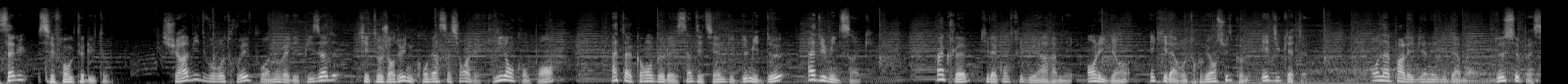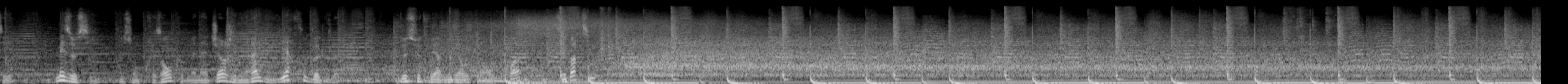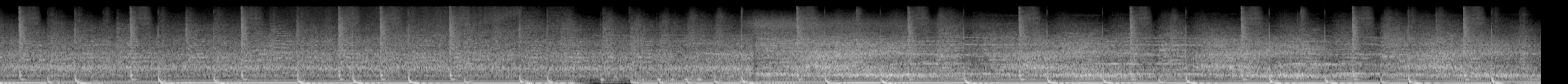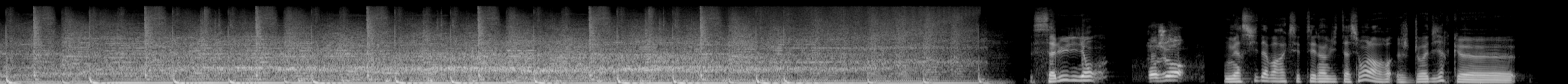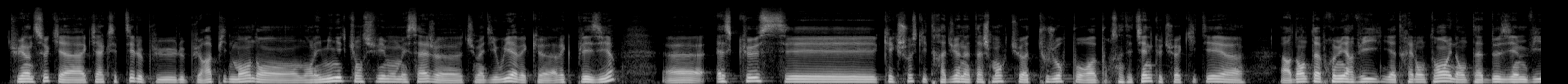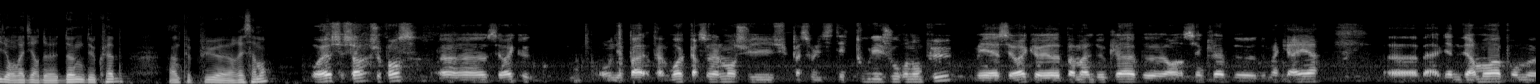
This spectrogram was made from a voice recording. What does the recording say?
Salut, c'est Franck Toluto. Je suis ravi de vous retrouver pour un nouvel épisode qui est aujourd'hui une conversation avec Lilian Compan, attaquant de l'AS Saint-Etienne de 2002 à 2005. Un club qu'il a contribué à ramener en Ligue 1 et qu'il a retrouvé ensuite comme éducateur. On a parlé bien évidemment de ce passé, mais aussi de son présent comme manager général du Hier Football Club. De ce numéro 43, c'est parti Salut Lilian. Bonjour. Merci d'avoir accepté l'invitation. Alors, je dois dire que tu es un de ceux qui a, accepté le plus, le plus rapidement dans, les minutes qui ont suivi mon message. Euh, tu m'as dit oui avec, euh, avec plaisir. Euh, est-ce que c'est quelque chose qui traduit un attachement que tu as toujours pour, pour Saint-Etienne, que tu as quitté alors dans ta première vie il y a très longtemps et dans ta deuxième vie, on va dire, d'homme de, club un peu plus récemment? Ouais, c'est ça, je pense. c'est vrai que on n'est pas, enfin moi personnellement, je suis, suis pas sollicité tous les jours non plus, mais c'est vrai que pas mal de clubs, euh, anciens clubs de, ma carrière, euh, bah, viennent vers moi pour me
